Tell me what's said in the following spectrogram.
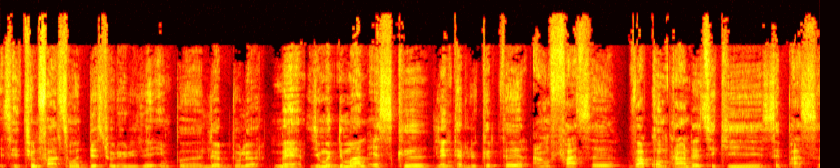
C'est une façon d'extérioriser un peu leur douleur. Mais je me demande, est-ce que l'interlocuteur en face va comprendre ce qui se passe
